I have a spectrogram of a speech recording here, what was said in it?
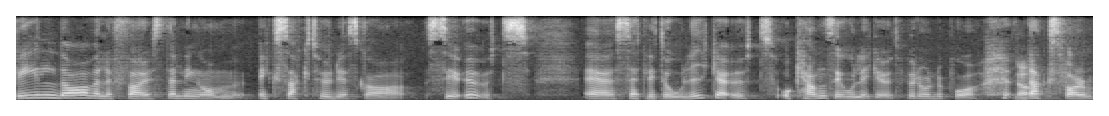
bild av eller föreställning om exakt hur det ska se ut eh, sett lite olika ut och kan se olika ut beroende på ja. dagsform.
